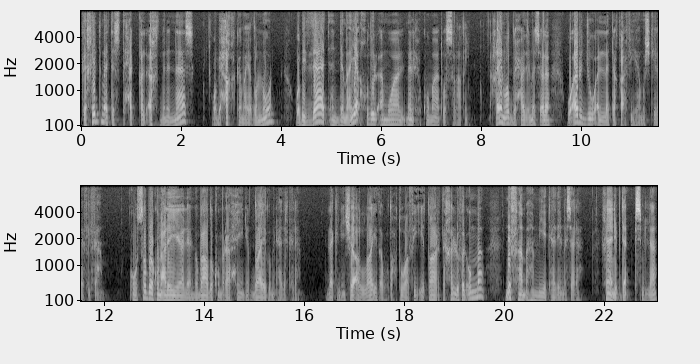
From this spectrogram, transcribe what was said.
كخدمة تستحق الأخذ من الناس وبحق كما يظنون وبالذات عندما يأخذ الأموال من الحكومات والسلاطين. خلينا نوضح هذه المسألة وأرجو ألا تقع فيها مشكلة في الفهم. وصبركم علي لأنه بعضكم رايحين يتضايقوا من هذا الكلام. لكن إن شاء الله إذا وضعتوها في إطار تخلف الأمة نفهم أهمية هذه المسألة. خلينا نبدأ. بسم الله.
